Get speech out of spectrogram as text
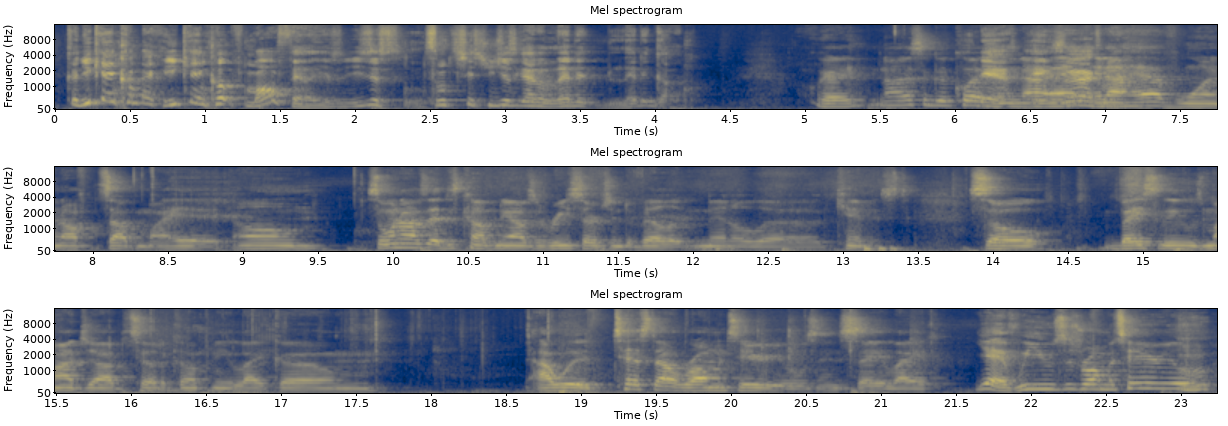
Because you can't come back. You can't cope from all failures. You just some shit. You just gotta let it let it go. Okay, no, that's a good question. Yeah, and, I, exactly. and I have one off the top of my head. Um, so when I was at this company, I was a research and developmental uh, chemist. So basically, it was my job to tell the company like um, I would test out raw materials and say like, yeah, if we use this raw material. Mm-hmm.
